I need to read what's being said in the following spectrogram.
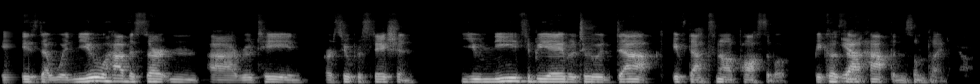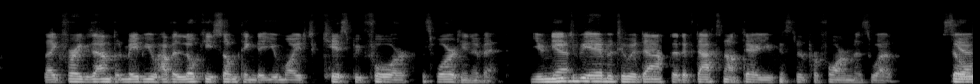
is that when you have a certain uh, routine or superstition, you need to be able to adapt if that's not possible because yeah. that happens sometimes. Like for example, maybe you have a lucky something that you might kiss before a sporting event. You need yeah. to be able to adapt that if that's not there, you can still perform as well. So yeah.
